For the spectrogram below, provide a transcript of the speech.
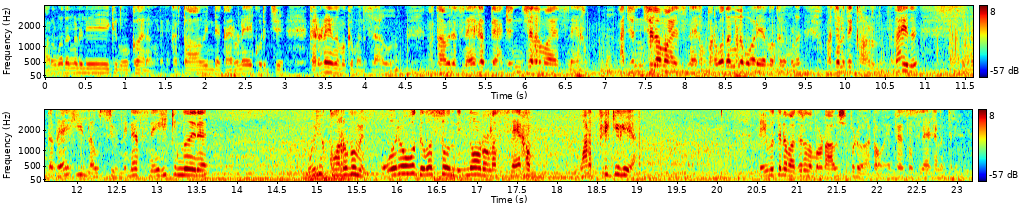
പർവതങ്ങളിലേക്ക് നോക്കുവാനാണ് പറഞ്ഞത്. കർത്താവിന്റെ കരുണയെക്കുറിച്ച് കരുണയെ നമുക്ക് മനസ്സിലാവുക. കർത്താവിന്റെ സ്നേഹത്തെ അചഞ്ചലമായ സ്നേഹം അചഞ്ചലമായ സ്നേഹം പർവതങ്ങൾ പോലെ എന്നൊക്കെ നമ്മൾ വചനത്തിൽ കാണുന്നുണ്ട്. അതായത് the way he loves you നിന്നെ സ്നേഹിക്കുന്നതിന് ഒരു കുറവുമില്ല. ഓരോ ദിവസവും നിന്നോടുള്ള സ്നേഹം വർദ്ധിക്കുകയാണ്. ദൈവത്തിന്റെ വചനം നമ്മളോട് ആവശ്യപ്പെടുക കേട്ടോ എഫ് എസ് എസ് ലേഖനത്തിൽ.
